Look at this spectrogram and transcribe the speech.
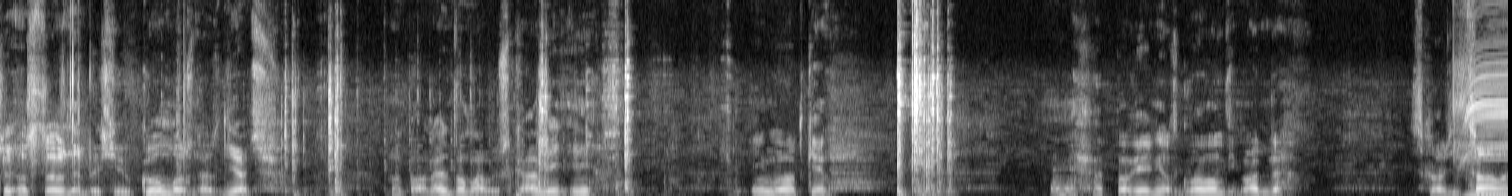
Przy ostrożnym wysiłku można zdjąć oponę dwoma łyżkami i, i młotkiem. Ech, odpowiednio z głową w schodzi całe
